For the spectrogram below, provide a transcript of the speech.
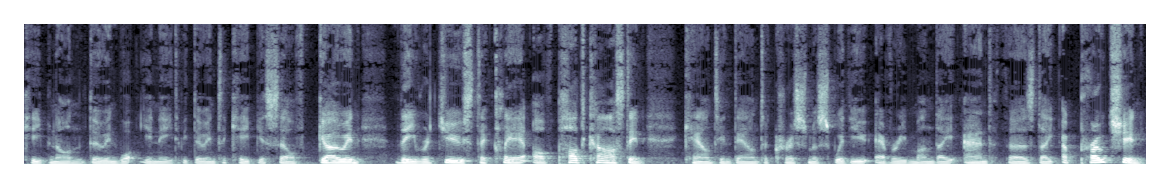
keeping on doing what you need to be doing to keep yourself going. The reduced to clear of podcasting, counting down to Christmas with you every Monday and Thursday, approaching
